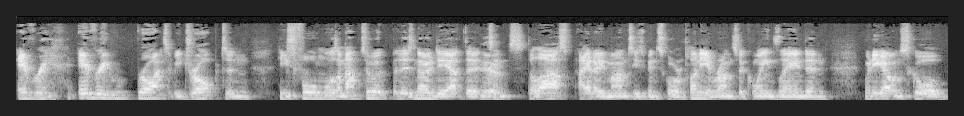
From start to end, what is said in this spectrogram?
every every right to be dropped and his form wasn't up to it, but there's no doubt that Yeah. since the last 18 months he's been scoring plenty of runs for Queensland and when you go and score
